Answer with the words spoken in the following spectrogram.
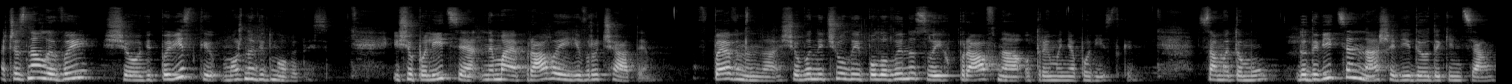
А чи знали ви, що від повістки можна відмовитись? І що поліція не має права її вручати? Впевнена, що ви не чули і половину своїх прав на отримання повістки. Саме тому додивіться наше відео до кінця.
